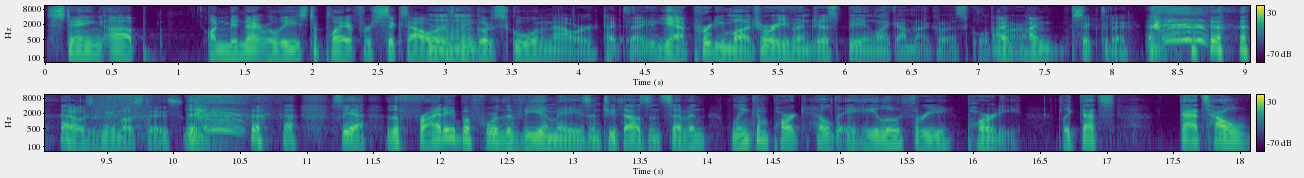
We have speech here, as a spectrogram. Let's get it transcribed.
staying up on midnight release to play it for six hours and Mm-hmm. then go to school in an hour type thing. Yeah, pretty much, or even just being like, "I'm not going to school I, tomorrow." I'm sick today. that was me most days. So yeah, the Friday before the VMAs in 2007, Linkin Park held a Halo 3 party. Like that's that's how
